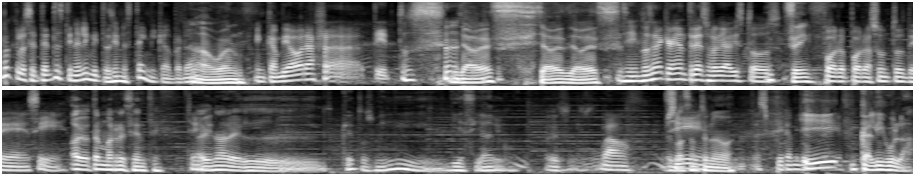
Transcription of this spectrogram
Porque los 70 tienen limitaciones técnicas, ¿verdad? Ah, bueno. En cambio ahora, ah, titos. Ya ves, ya ves, ya ves. Sí, no sé que habían tres, solo había visto dos. Sí. Por, por asuntos de, sí. Hay otra más reciente. Sí. Hay una del. ¿Qué? 2010 y algo. Eso es- Wow. Es sí. bastante nueva. Y Calígula.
